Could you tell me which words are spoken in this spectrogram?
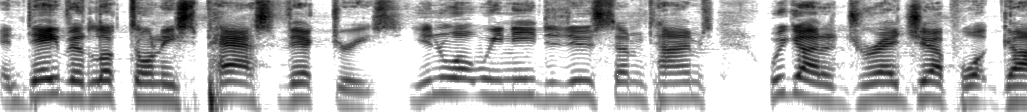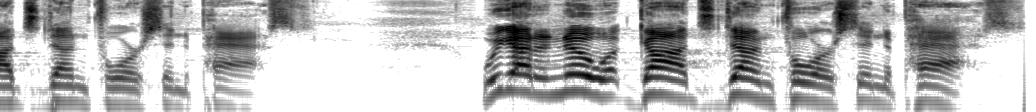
And David looked on his past victories. You know what we need to do sometimes? We got to dredge up what God's done for us in the past. We got to know what God's done for us in the past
